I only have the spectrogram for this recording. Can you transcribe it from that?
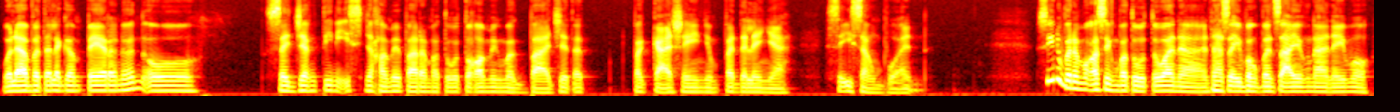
wala ba talagang pera nun o sadyang tiniis niya kami para matuto kaming mag-budget at pagkasyahin yung padala niya sa isang buwan. Sino ba naman kasing matutuwa na nasa ibang bansa yung nanay mo?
